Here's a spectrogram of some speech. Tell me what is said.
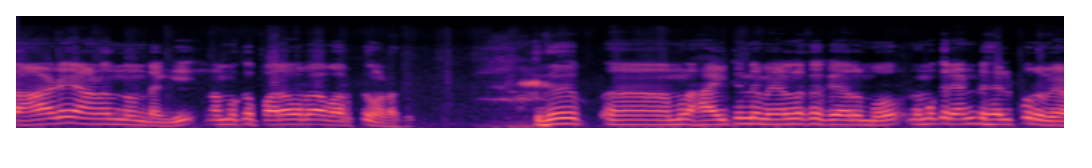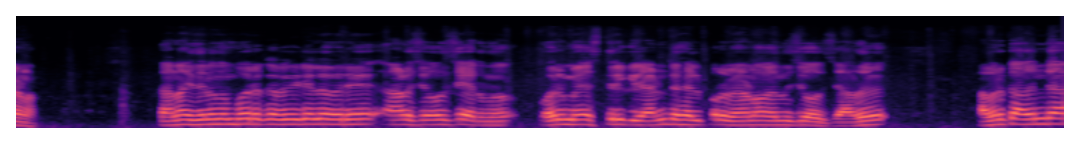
താഴെയാണെന്നുണ്ടെങ്കിൽ നമുക്ക് പരവറ വർക്ക് നടക്കും. ഇത് നമ്മൾ ഹൈറ്റിന്റെ മേളിലൊക്കെ കയറുമ്പോൾ നമുക്ക് രണ്ട് ഹെൽപ്പർ വേണം. കാരണം ഇതിനു മുമ്പ് ഒരു വീഡിയോയിൽ ഒരു ആൾ ചോദിച്ചായിരുന്നു ഒരു മേസ്ത്രിക്ക് രണ്ട് ഹെൽപ്പർ വേണോ എന്ന് ചോദിച്ചു. അത് അവർക്ക് അതിന്റെ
